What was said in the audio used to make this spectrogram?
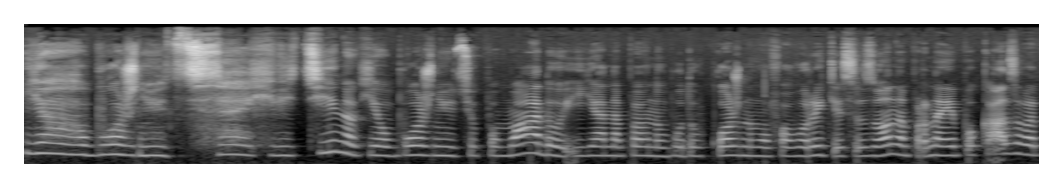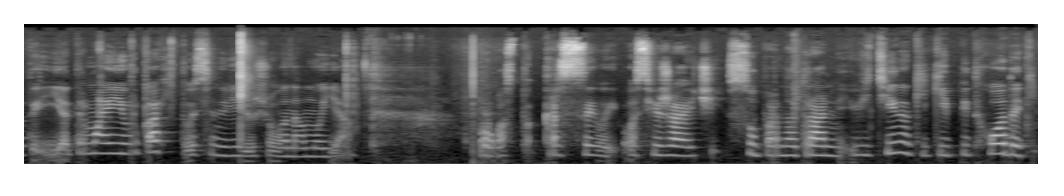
Я обожнюю цей відтінок, я обожнюю цю помаду, і я, напевно, буду в кожному фавориті сезону про неї показувати. І я тримаю її в руках і досі не вірю, що вона моя. Просто красивий, освіжаючий, супернатуральний відтінок, який підходить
